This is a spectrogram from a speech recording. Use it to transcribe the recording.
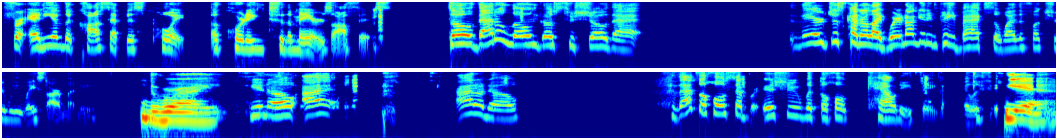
for any of the costs at this point, according to the mayor's office. So that alone goes to show that they're just kind of like, we're not getting paid back, so why the fuck should we waste our money? Right. You know, I I don't know. That's a whole separate issue with the whole county thing. I really think. Yeah.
